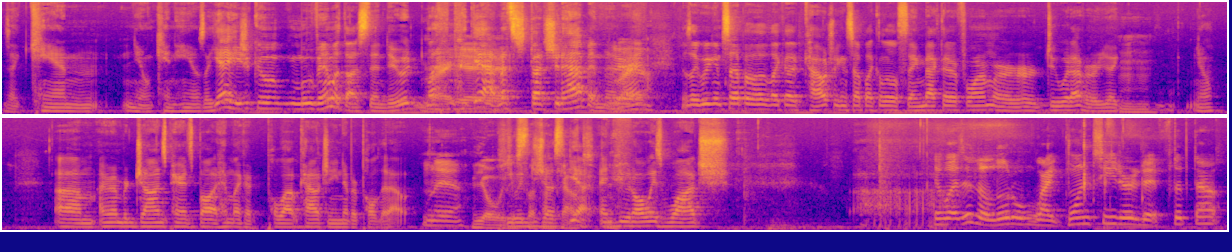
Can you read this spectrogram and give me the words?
he's like, can you know? Can he? I was like, yeah, he should go move in with us then, dude. Like, Right, yeah, yeah, yeah. that's that should happen then, Yeah. right? It was like we can set up a, like a couch, we can set up like a little thing back there for him, or, or do whatever. Like, Mm-hmm. you know. Um, I remember John's parents bought him like a pull-out couch, and he never pulled it out. yeah, He always he just would slept just on the couch. yeah, and he would always watch. it was it a little like one seater that flipped out.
